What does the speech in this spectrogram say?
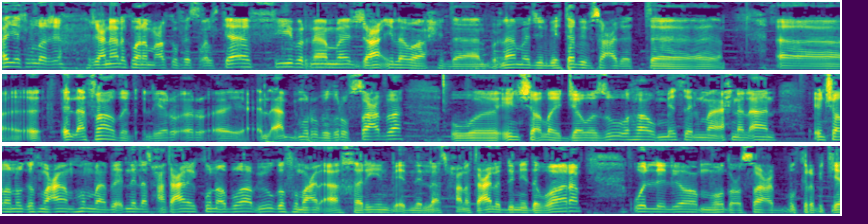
حياكم الله. رجعنا لكم وأنا معكم فيصل الكاف في برنامج عائلة واحدة، البرنامج اللي بيهتم بمساعدة آه، الأفاضل اللي الآن بيمروا بظروف صعبة وإن شاء الله يتجاوزوها ومثل ما إحنا الآن إن شاء الله نوقف معاهم هم بإذن الله سبحانه وتعالى يكونوا أبواب يوقفوا مع الآخرين بإذن الله سبحانه وتعالى. الدنيا دوارة واللي اليوم وضعه صعب بكرة بتي...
